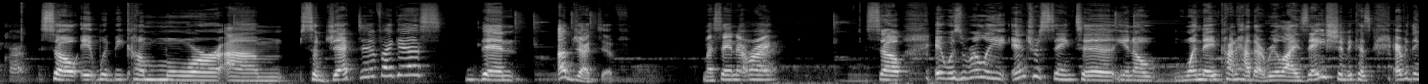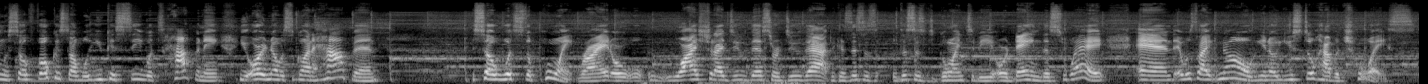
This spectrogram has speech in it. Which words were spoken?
Okay. So it would become more um, subjective, I guess, than objective. Am I saying that okay. right? So it was really interesting to, you know, when they kind of had that realization because everything was so focused on, well, you can see what's happening. You already know what's going to happen so what's the point right? Or why should i do this or do that? Because this is this is going to be ordained this way. And it was like no you know you still have a choice.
